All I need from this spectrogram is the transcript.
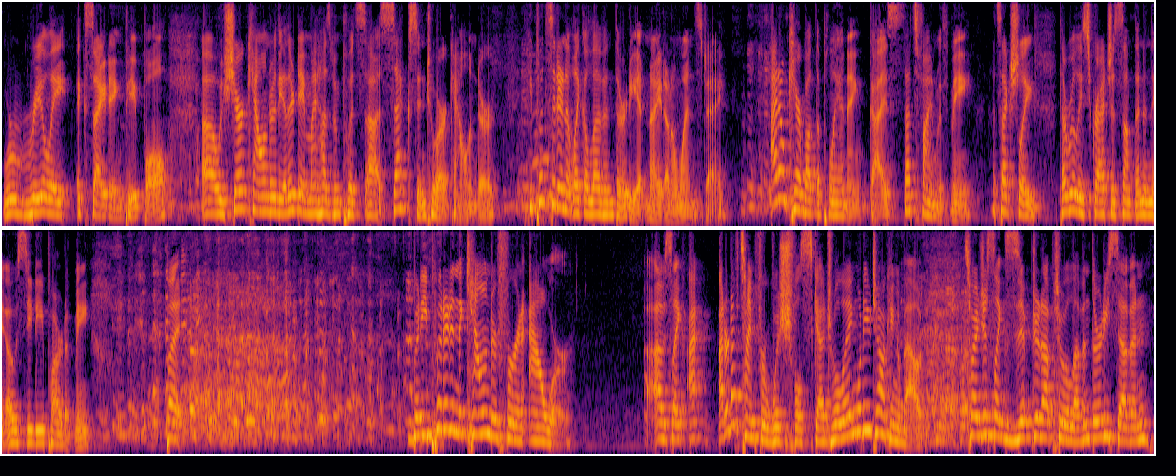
We're really exciting people. Uh, we share a calendar. The other day, my husband puts uh, sex into our calendar. He puts it in at like 11:30 at night on a Wednesday. I don't care about the planning, guys. That's fine with me. That's actually that really scratches something in the OCD part of me. But but he put it in the calendar for an hour. I was like, I, I don't have time for wishful scheduling. What are you talking about? So I just like zipped it up to 11:37,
